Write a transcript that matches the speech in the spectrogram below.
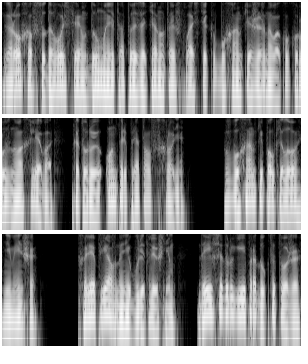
Горохов с удовольствием думает о той затянутой в пластик буханке жирного кукурузного хлеба, которую он припрятал в схроне. В буханке полкило, не меньше. Хлеб явно не будет лишним, да и все другие продукты тоже.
